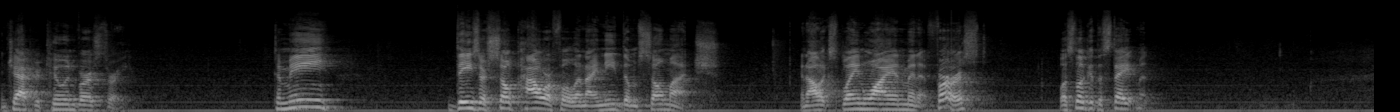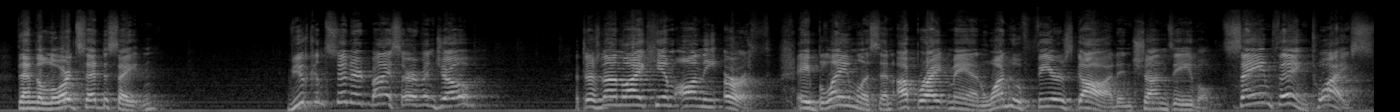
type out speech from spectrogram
and chapter 2 and verse 3. To me, these are so powerful and I need them so much. And I'll explain why in a minute. First, let's look at the statement. Then the Lord said to Satan, have you considered my servant Job? That there's none like him on the earth, a blameless and upright man, one who fears God and shuns evil. Same thing twice.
